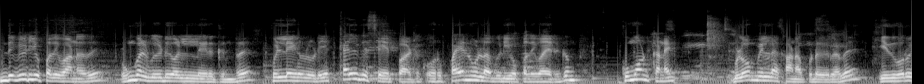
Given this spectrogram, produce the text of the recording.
இந்த வீடியோ பதிவானது உங்கள் வீடுகளில் இருக்கின்ற பிள்ளைகளுடைய கல்வி செயற்பாட்டுக்கு ஒரு பயனுள்ள வீடியோ பதிவாக இருக்கும் குமோன் கனெக்ட் புளோமில்ல காணப்படுகிறது. இது ஒரு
